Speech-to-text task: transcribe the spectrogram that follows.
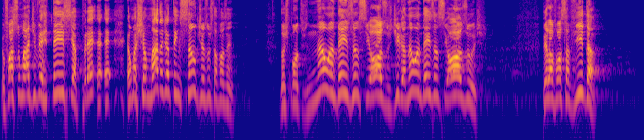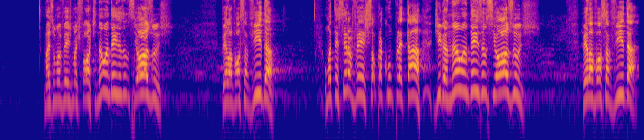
Eu faço uma advertência, é, é, é uma chamada de atenção que Jesus está fazendo. Dois pontos. Não andeis ansiosos, diga, não andeis ansiosos pela vossa vida. Mais uma vez, mais forte, não andeis ansiosos pela vossa vida. Uma terceira vez, só para completar, diga: não andeis ansiosos pela vossa vida.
